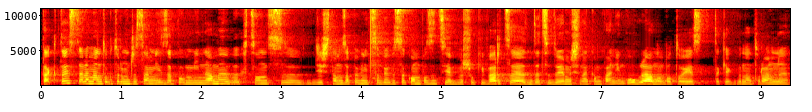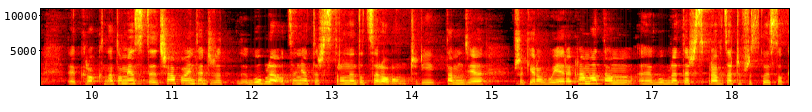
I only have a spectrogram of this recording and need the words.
Tak, to jest element, o którym czasami zapominamy, chcąc y, gdzieś tam zapewnić sobie wysoką pozycję w wyszukiwarce, decydujemy się na kampanię Google'a, no bo to jest tak jakby naturalny y, krok. Natomiast trzeba pamiętać, że Google ocenia też stronę docelową, czyli tam, gdzie przekierowuje reklama, tam y, Google też sprawdza, czy wszystko jest ok.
